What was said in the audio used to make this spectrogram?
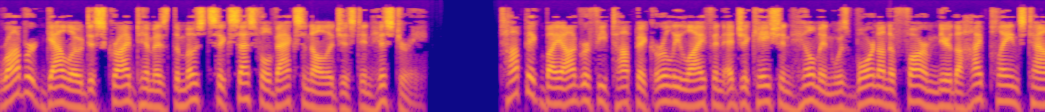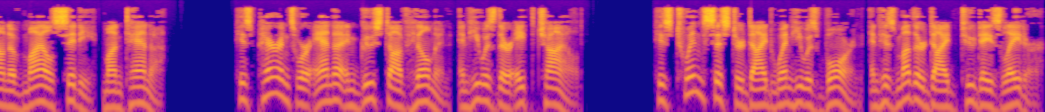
Robert Gallo described him as the most successful vaccinologist in history. Topic biography topic Early life and education Hilleman was born on a farm near the High Plains town of Miles City, Montana. His parents were Anna and Gustav Hilleman, and he was their eighth child. His twin sister died when he was born, and his mother died two days later.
